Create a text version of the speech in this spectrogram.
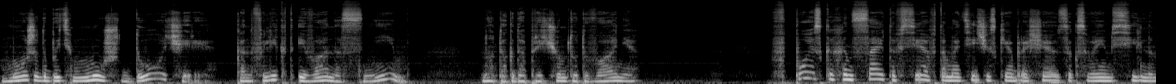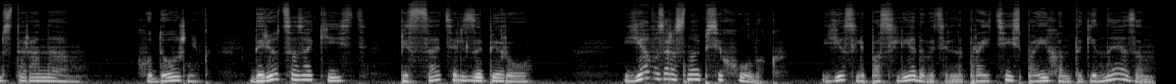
Может быть, муж дочери — Конфликт Ивана с ним? Но тогда при чем тут Ваня? В поисках инсайта все автоматически обращаются к своим сильным сторонам. Художник берется за кисть, писатель за перо. Я возрастной психолог. Если последовательно пройтись по их антогенезам...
